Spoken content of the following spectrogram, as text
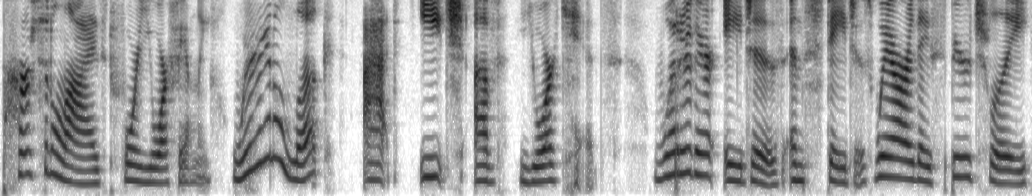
personalized for your family. We're going to look at each of your kids. What are their ages and stages? Where are they spiritually?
